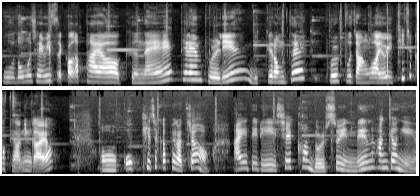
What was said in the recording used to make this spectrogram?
오, 너무 재밌을 것 같아요. 그네, 트램폴린, 미끄럼틀, 볼프장. 와, 여기 키즈 카페 아닌가요? 어, 꼭 키즈 카페 같죠? 아이들이 실컷 놀 수 있는 환경이에요.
